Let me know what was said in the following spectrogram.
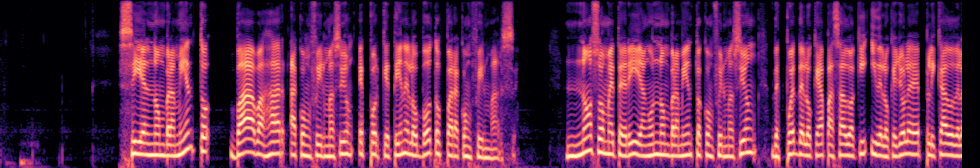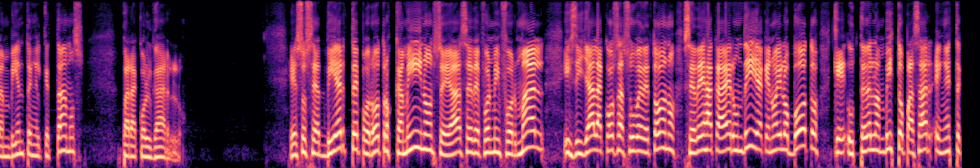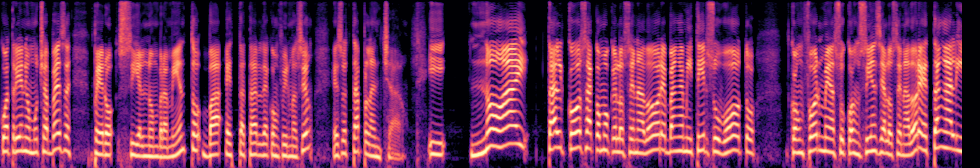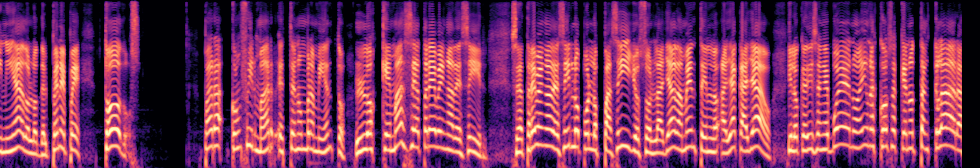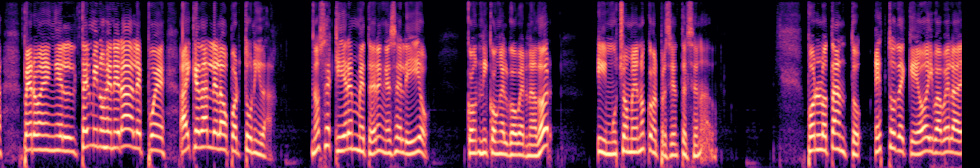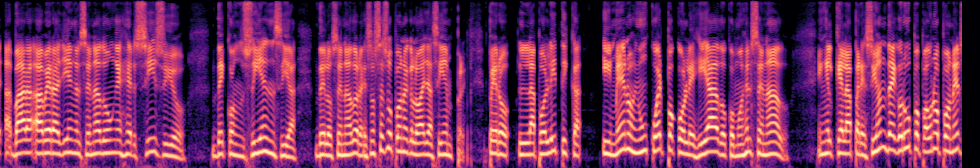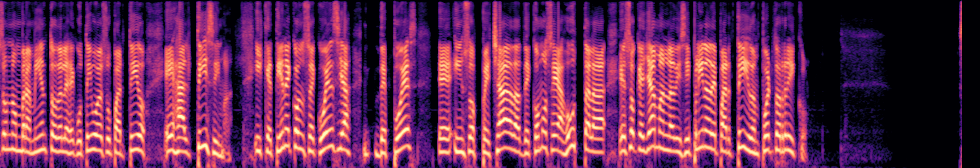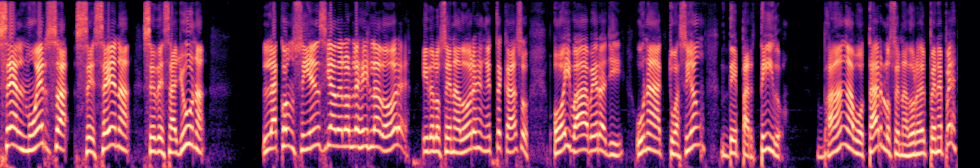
si el nombramiento va a bajar a confirmación es porque tiene los votos para confirmarse. No someterían un nombramiento a confirmación después de lo que ha pasado aquí y de lo que yo les he explicado del ambiente en el que estamos para colgarlo. Eso se advierte por otros caminos, se hace de forma informal y si ya la cosa sube de tono, se deja caer un día que no hay los votos, que ustedes lo han visto pasar en este cuatrienio muchas veces, pero si el nombramiento va esta tarde a confirmación, eso está planchado. Y no hay tal cosa como que los senadores van a emitir su voto conforme a su conciencia. Los senadores están alineados, los del PNP, todos para confirmar este nombramiento. Los que más se atreven a decir, se atreven a decirlo por los pasillos, soslayadamente, allá callado. Y lo que dicen es, bueno, hay unas cosas que no están claras, pero en el términos generales, pues hay que darle la oportunidad. No se quieren meter en ese lío ni con el gobernador y mucho menos con el presidente del Senado. Por lo tanto, esto de que hoy va a haber allí en el Senado un ejercicio de conciencia de los senadores. Eso se supone que lo haya siempre. Pero la política, y menos en un cuerpo colegiado como es el Senado, en el que la presión de grupo para uno ponerse un nombramiento del Ejecutivo de su partido es altísima y que tiene consecuencias después eh, insospechadas de cómo se ajusta eso que llaman la disciplina de partido en Puerto Rico. Se almuerza, se cena, se desayuna la conciencia de los legisladores y de los senadores en este caso. Hoy va a haber allí una actuación de partido. Van a votar los senadores del PNP,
